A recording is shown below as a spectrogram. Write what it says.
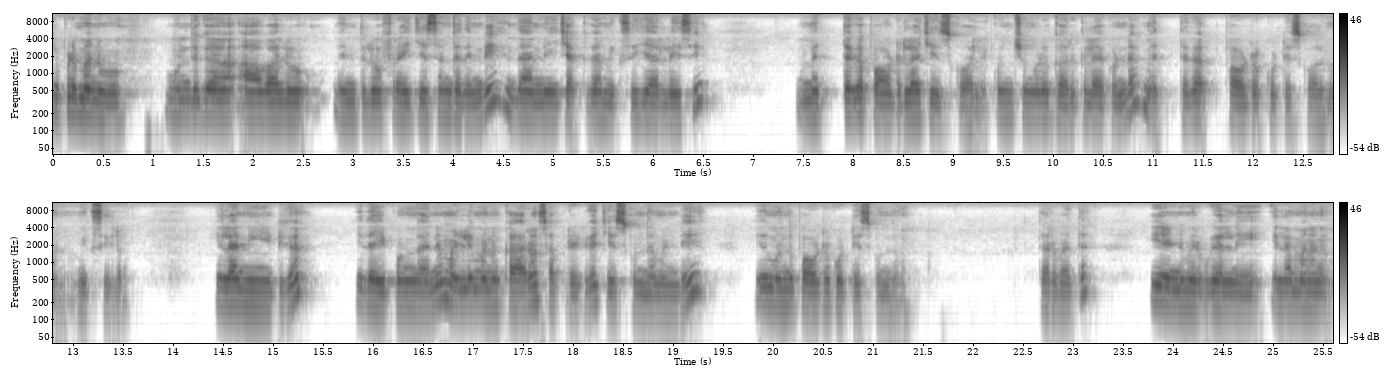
ఇప్పుడు మనం ముందుగా ఆవాలు మెంతులు ఫ్రై చేసాం కదండి. దాన్ని చక్కగా మిక్సీ జార్లో వేసి మెత్తగా పౌడర్లా చేసుకోవాలి. కొంచెం కూడా గరుకు లేకుండా మెత్తగా పౌడర్ కొట్టేసుకోవాలి మనం మిక్సీలో. ఇలా నీట్గా ఇది అయిపోగానే మళ్ళీ మనం కారం సపరేట్గా చేసుకుందామండి. ఇది ముందు పౌడర్ కొట్టేసుకుందాం. తర్వాత ఈ ఎండుమిరపకాయలని ఇలా మనం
